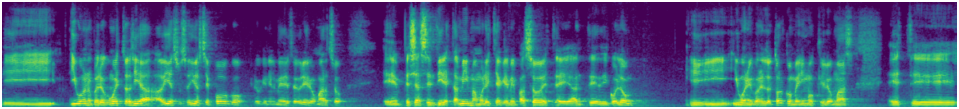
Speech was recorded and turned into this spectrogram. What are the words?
Y, y bueno, pero como esto ya había sucedido hace poco, creo que en el mes de febrero o marzo, eh, empecé a sentir esta misma molestia que me pasó este, antes de Colón. Y, y bueno, y con el doctor convenimos que lo más, este,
